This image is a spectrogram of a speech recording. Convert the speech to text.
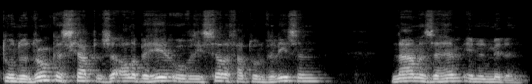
Toen de dronkenschap ze alle beheer over zichzelf had doen verliezen, namen ze hem in hun midden.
